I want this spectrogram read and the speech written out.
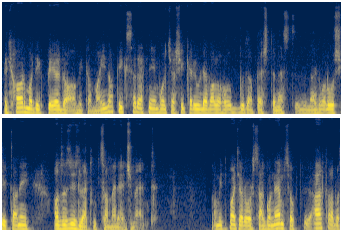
Egy harmadik példa, amit a mai napig szeretném, hogyha sikerülne valahol Budapesten ezt megvalósítani, az az üzletutca menedzsment amit Magyarországon nem szokt, általában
